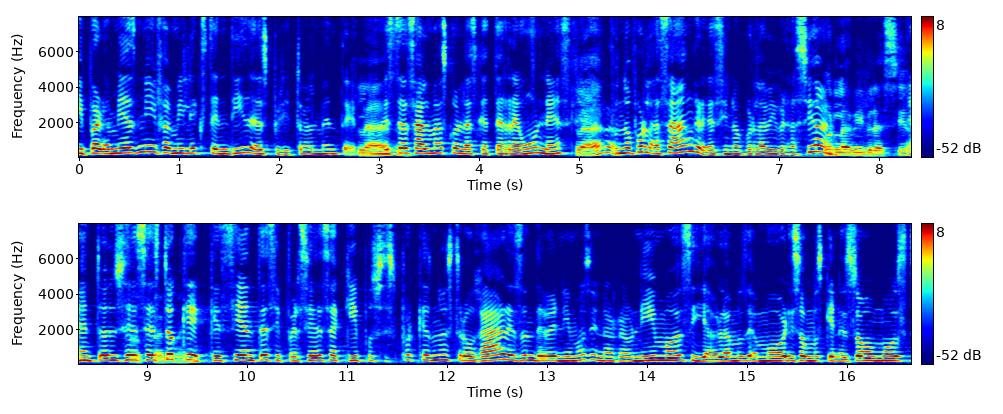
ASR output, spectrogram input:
y para mí es mi familia extendida espiritualmente, claro. Estas almas con las que te reúnes, claro. pues no por la sangre, sino por la vibración. Por la vibración. Entonces, esto que, que, sientes y percibes aquí, pues es porque es nuestro hogar, es donde venimos y nos reunimos y hablamos de amor y somos quienes somos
